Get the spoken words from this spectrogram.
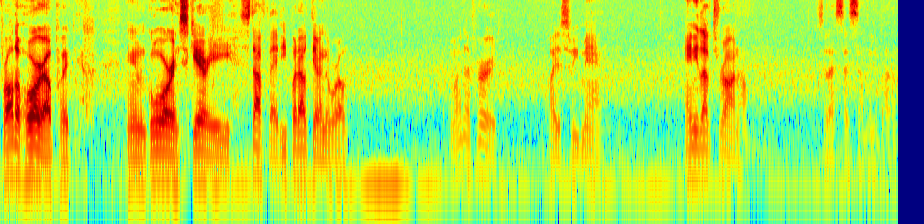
For all the horror output and gore and scary stuff that he put out there in the world, I might have heard quite a sweet man. And he loved Toronto. So that says something about him.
